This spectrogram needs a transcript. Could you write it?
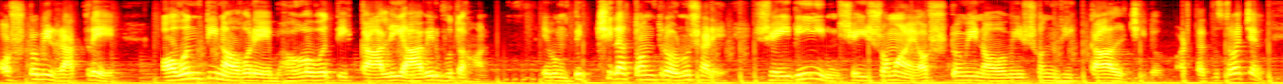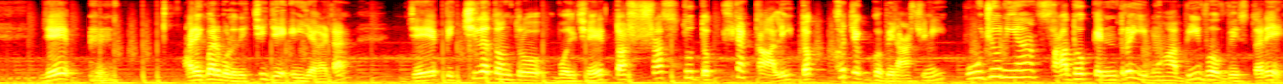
অষ্টমীর রাত্রে অবন্তী নগরে ভগবতী কালী আবির্ভূত হন এবং পিচ্ছিলা তন্ত্র অনুসারে সেই দিন, সেই সময় অষ্টমী নবমী সন্ধি কাল ছিল। অর্থাৎ বুঝতে পারছেন? যে, আরেকবার বলে দিচ্ছি যে এই জায়গাটা যে পিচ্ছিলাতন্ত্র বলছে, তস্বাস্তু দক্ষিণা কালী দক্ষযজ্ঞ বিনাশিনী পূজনীয়া সাধক কেন্দ্রই মহাবিভ বিস্তরে।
